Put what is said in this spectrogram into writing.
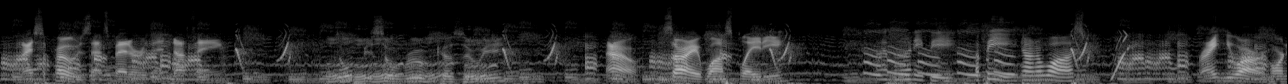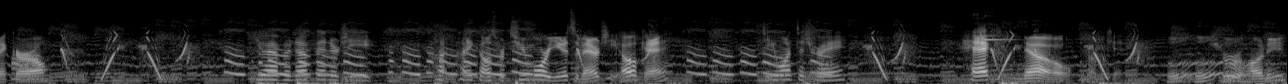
I suppose that's better than nothing. Don't be so rude, Kazooie. Oh, sorry, wasp lady. I'm a honeybee. A bee, not a wasp. Right you are, hornet girl. You have enough energy honeycombs for two more units of energy? Okay. Do you want to trade? Heck no. I'm kidding. Sure, honey.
